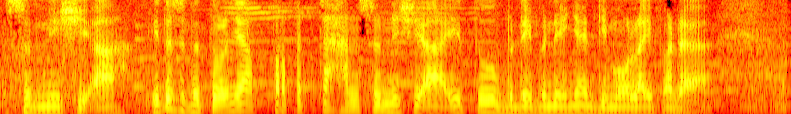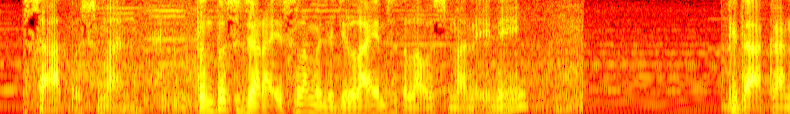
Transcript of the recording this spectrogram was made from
Sunni Syiah itu sebetulnya perpecahan Sunni Syiah itu benih-benihnya dimulai pada saat Utsman. Tentu sejarah Islam menjadi lain setelah Utsman ini. Kita akan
